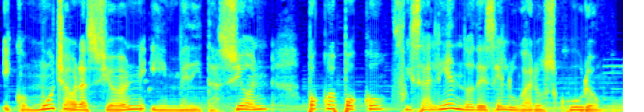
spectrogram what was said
y con mucha oración y meditación, poco a poco fui saliendo de ese lugar oscuro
